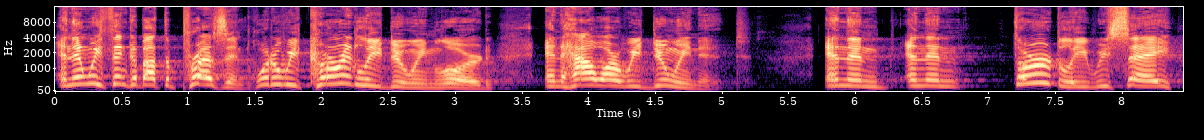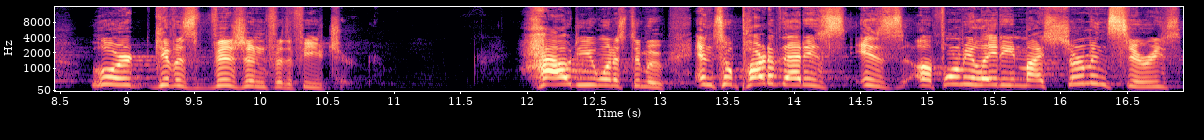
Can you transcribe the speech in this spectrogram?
And then we think about the present. What are we currently doing, Lord? And how are we doing it? And then, and then thirdly, we say, Lord, give us vision for the future. How do you want us to move? And so part of that is, is uh, formulating my sermon series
